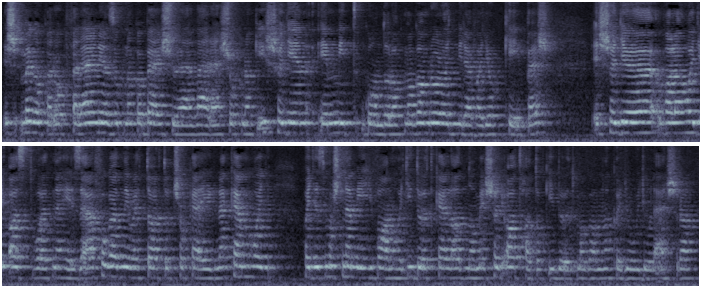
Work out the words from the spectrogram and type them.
és meg akarok felelni azoknak a belső elvárásoknak is, hogy én, én mit gondolok magamról, hogy mire vagyok képes, és hogy ö, valahogy azt volt nehéz elfogadni, vagy tartott sokáig nekem, hogy, hogy ez most nem így van, hogy időt kell adnom, és hogy adhatok időt magamnak a gyógyulásra.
